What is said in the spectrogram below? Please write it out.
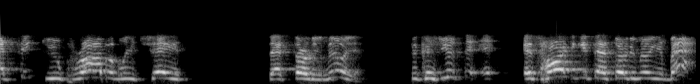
I think you probably chase that 30 million because you it's hard to get that 30 million back.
